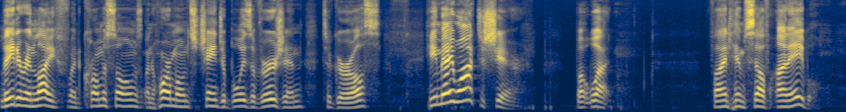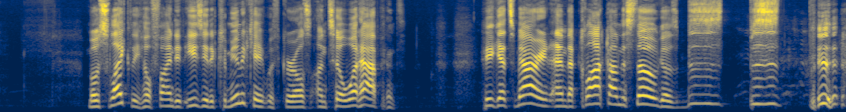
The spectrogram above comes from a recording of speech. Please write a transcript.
Later in life, when chromosomes and hormones change a boy's aversion to girls, he may want to share, but what? Find himself unable most likely he'll find it easy to communicate with girls until what happens? He gets married and the clock on the stove goes bzz, bzz, bzz.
